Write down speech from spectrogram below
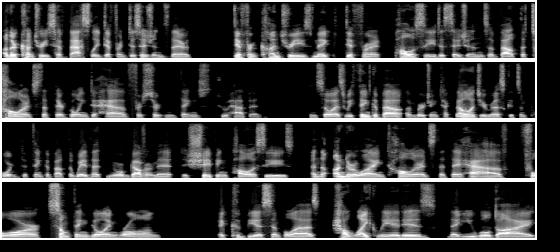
Other countries have vastly different decisions there different countries make different policy decisions about the tolerance that they're going to have for certain things to happen. And so, as we think about emerging technology risk, it's important to think about the way that your government is shaping policies and the underlying tolerance that they have for something going wrong. It could be as simple as how likely it is that you will die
